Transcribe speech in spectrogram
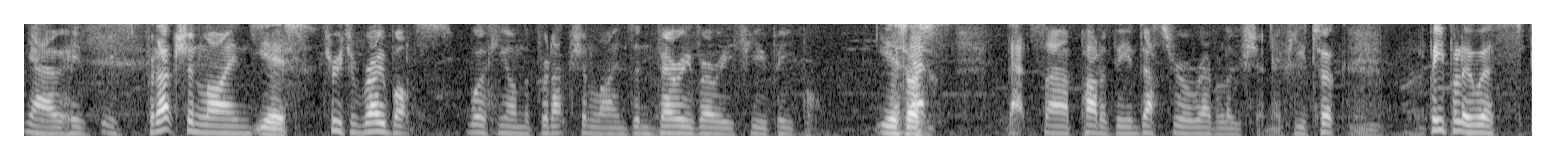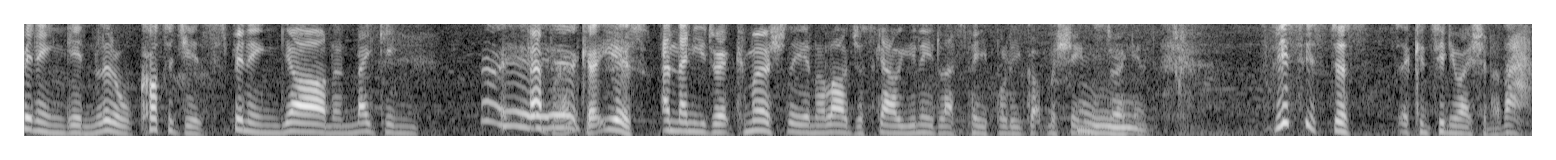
you know his, his production lines Yes. through to robots working on the production lines and very very few people yes, And I that's that's uh, part of the industrial revolution if you took people who were spinning in little cottages spinning yarn and making yeah, yeah, fabrics. okay, yes. and then you do it commercially in a larger scale you need less people you've got machines hmm. doing it this is just a continuation of that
